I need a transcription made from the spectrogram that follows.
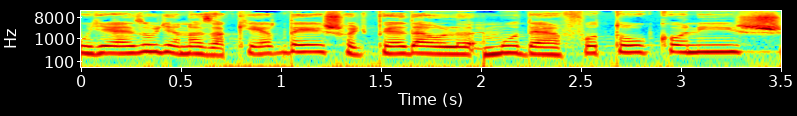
Ugye ez ugyan az a kérdés, hogy például modellfotókon is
